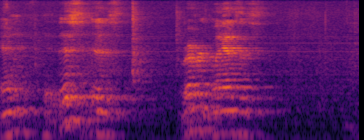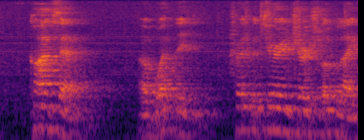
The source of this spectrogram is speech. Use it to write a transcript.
And this is Reverend Lance's concept of what the Presbyterian Church looked like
